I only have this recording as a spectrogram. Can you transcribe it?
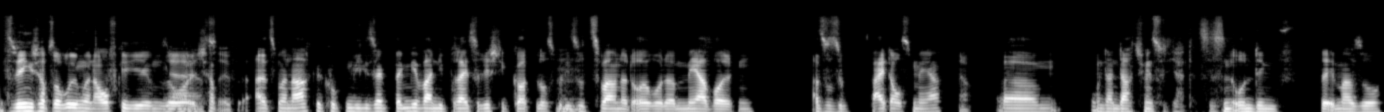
Deswegen, ich habe es auch irgendwann aufgegeben. So, Ja, ich habe als mal nachgeguckt und wie gesagt, bei mir waren die Preise richtig gottlos, die Mhm. so 200 Euro oder mehr wollten. Also so weitaus mehr. Ja. Ähm, und dann dachte ich mir so, ja, das ist ein Unding für immer so.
